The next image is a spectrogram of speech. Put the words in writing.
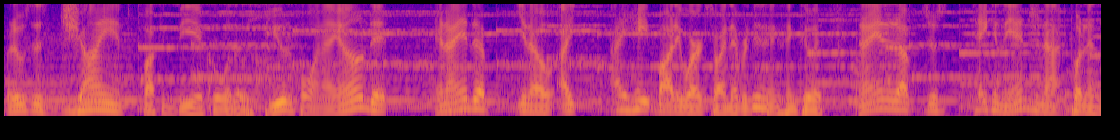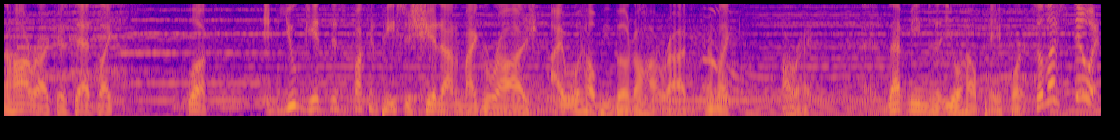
But it was this giant fucking vehicle that was beautiful, and I owned it. And I ended up, you know, I I hate body work, so I never did anything to it. And I ended up just taking the engine out and putting it in the hot rod because Dad's like, look, if you get this fucking piece of shit out of my garage, I will help you build a hot rod. And I'm like, all right. That means that you'll help pay for it. So let's do it.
